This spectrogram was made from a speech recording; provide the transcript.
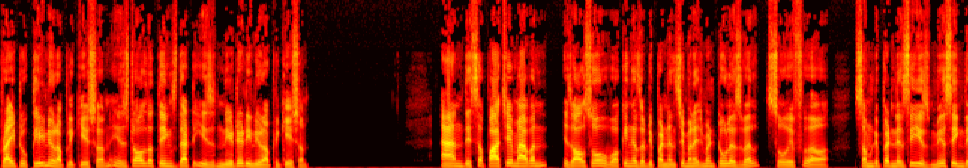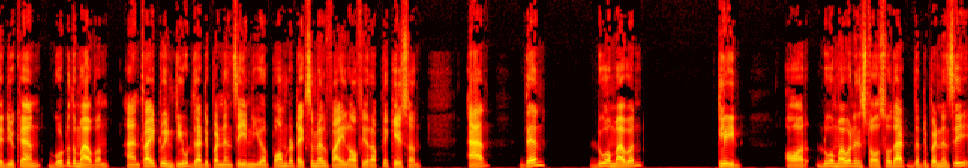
try to clean your application, install the things that is needed in your application. And this Apache Maven is also working as a dependency management tool as well. So if uh, some dependency is missing, then you can go to the Maven and try to include that dependency in your pom.xml file of your application and then do a Maven clean or do a Maven install so that the dependency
